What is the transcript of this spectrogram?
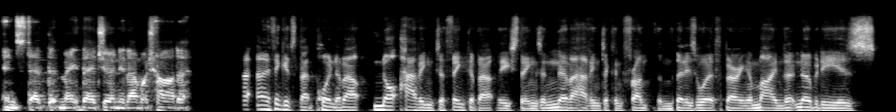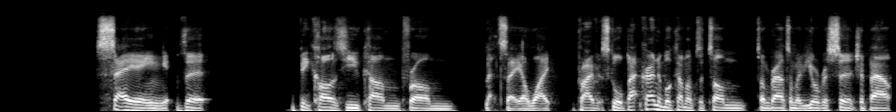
instead that make their journey that much harder. I think it's that point about not having to think about these things and never having to confront them that is worth bearing in mind. That nobody is saying that because you come from let's say, a white private school background. And we'll come on to Tom, Tom Brown, some of your research about,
